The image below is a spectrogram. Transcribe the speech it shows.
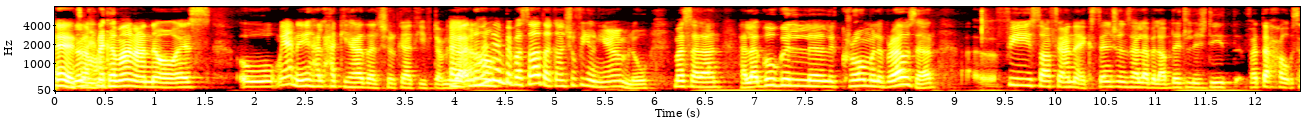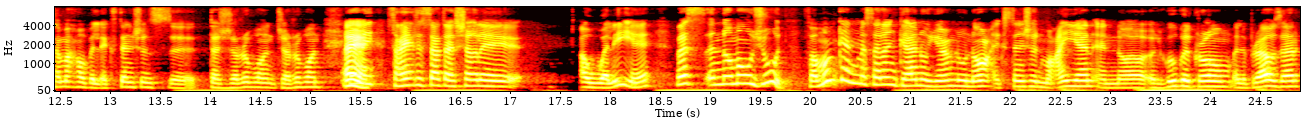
إيه إنه نحن كمان عندنا OS ويعني هالحكي هذا الشركات كيف تعمل إيه، لأنه هن ببساطة كان شو فيهم يعملوا؟ مثلا هلا جوجل الكروم ال browser في صار في عنا extensions هلا بال update الجديد فتحوا سمحوا بال extensions تجربهم تجربهم. إيه. يعني صحيح لساتها الشغلة أولية بس إنه موجود. فممكن مثلا كانوا يعملوا نوع extension معين إنه الجوجل كروم ال browser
